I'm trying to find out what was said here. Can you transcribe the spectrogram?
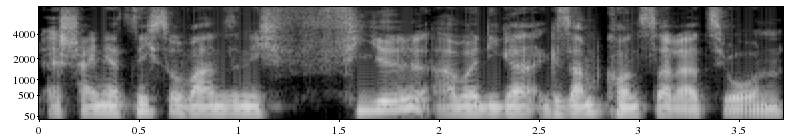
erscheinen jetzt nicht so wahnsinnig viel, aber die Gesamtkonstellation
